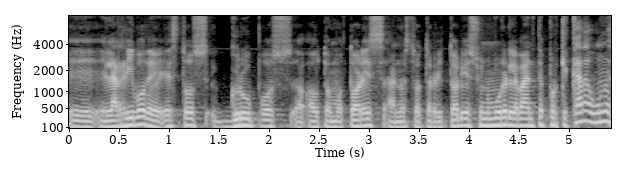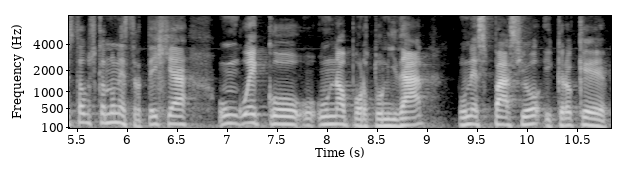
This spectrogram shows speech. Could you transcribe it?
Eh, el arribo de estos grupos automotores a nuestro territorio es uno muy relevante porque cada uno está buscando una estrategia, un hueco, una oportunidad un espacio y creo que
